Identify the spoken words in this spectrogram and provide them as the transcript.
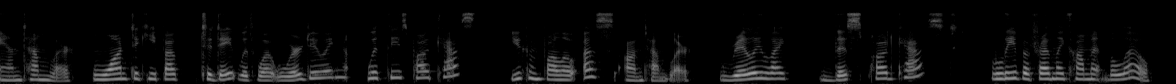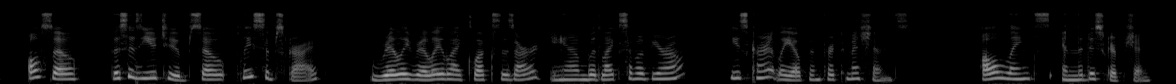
and Tumblr. Want to keep up to date with what we're doing with these podcasts? You can follow us on Tumblr. Really like this podcast? Leave a friendly comment below. Also, this is YouTube, so please subscribe. Really, really like Lux's art and would like some of your own? He's currently open for commissions. All links in the description.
